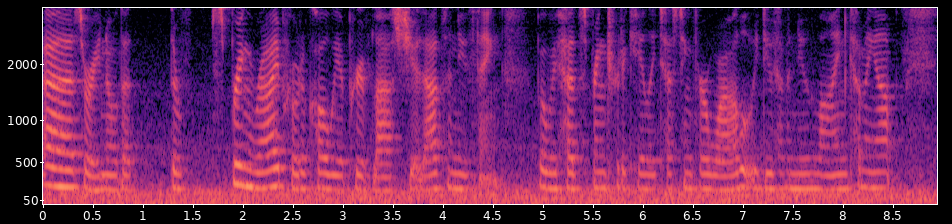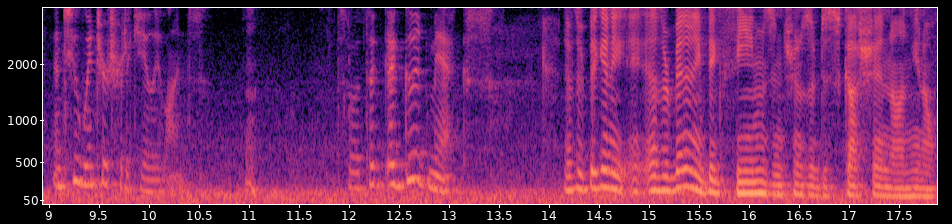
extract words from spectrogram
Uh, sorry, no, that the spring rye protocol we approved last year, that's a new thing. But we've had spring triticale testing for a while, but we do have a new line coming up, and two winter triticale lines. Hmm. So it's a, a good mix. Have there been any? Have there been any big themes in terms of discussion on you know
